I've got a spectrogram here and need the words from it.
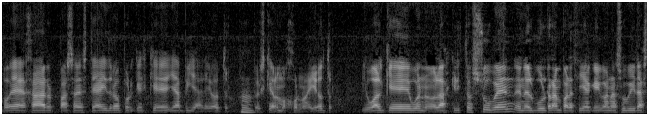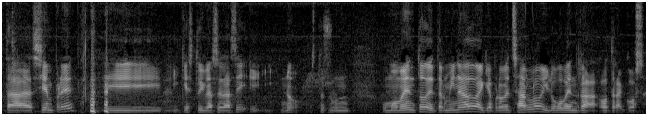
voy a dejar pasar este iDrop porque es que ya pillaré otro. Mm. Pero es que a lo mejor no hay otro. Igual que, bueno, las criptos suben, en el bull run parecía que iban a subir hasta siempre y, que esto iba a ser así. Y, no, esto es un, un momento determinado, hay que aprovecharlo y luego vendrá otra cosa.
